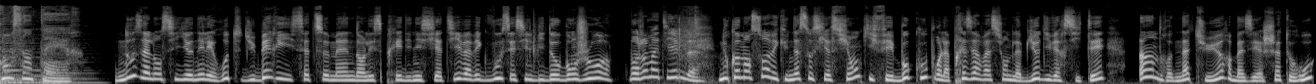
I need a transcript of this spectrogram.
France Inter. Nous allons sillonner les routes du Berry cette semaine dans l'esprit d'initiative avec vous, Cécile Bidot. Bonjour. Bonjour Mathilde. Nous commençons avec une association qui fait beaucoup pour la préservation de la biodiversité, Indre Nature, basée à Châteauroux.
